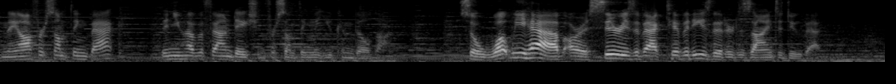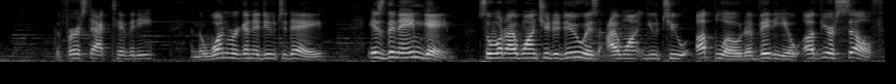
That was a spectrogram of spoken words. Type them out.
and they offer something back, then you have a foundation for something that you can build on. So what we have are a series of activities that are designed to do that. The first activity, and the one we're going to do today, is the name game. So what I want you to do is I want you to upload a video of yourself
